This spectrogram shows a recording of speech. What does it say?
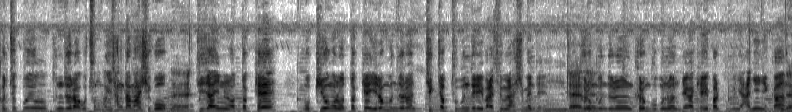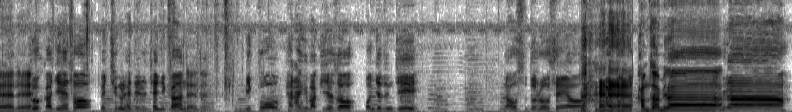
건축부 분들하고 충분히 상담하시고 네. 디자인은 어떻게 뭐 비용은 어떻게 이런 분들은 직접 두 분들이 말씀을 하시면 돼요. 음, 네네. 그런 분들은 그런 부분은 내가 개입할 부분이 아니니까 네네. 그것까지 해서 매칭을 해드릴 테니까 네네. 믿고 편하게 맡기셔서 언제든지 라오스 놀러 오세요. 감사합니다. 감사합니다.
